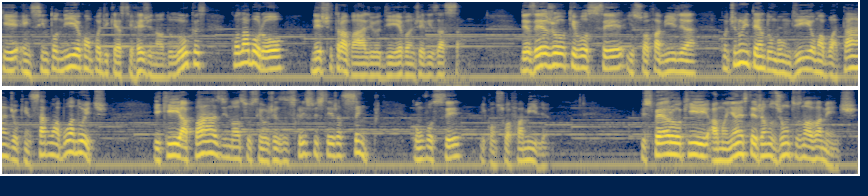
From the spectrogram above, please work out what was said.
que, em sintonia com o podcast Reginaldo Lucas, colaborou neste trabalho de evangelização. Desejo que você e sua família Continue tendo um bom dia, uma boa tarde ou quem sabe uma boa noite. E que a paz de nosso Senhor Jesus Cristo esteja sempre com você e com sua família. Espero que amanhã estejamos juntos novamente.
